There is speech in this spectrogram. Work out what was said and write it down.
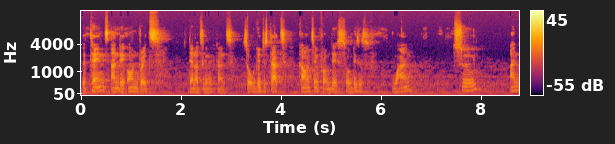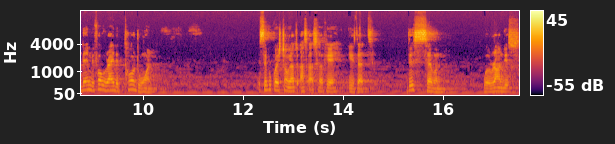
the tens and the hundreds, they're not significant. So we're going to start counting from this. So this is one, two, and then before we write the third one, a simple question we have to ask ourselves here is that this seven will round this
